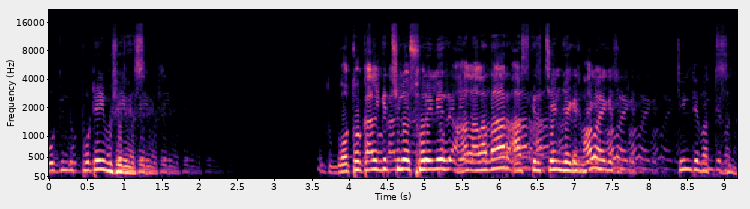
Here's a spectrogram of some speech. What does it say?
ও কিন্তু পটেই বসে রয়েছে। কিন্তু গতকালকে ছিল শরীরের হাল আলাদা আর আজকের চেঞ্জ হয়ে গেছে ভালো হয়ে গেছে চিনতে পারতেছে না।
